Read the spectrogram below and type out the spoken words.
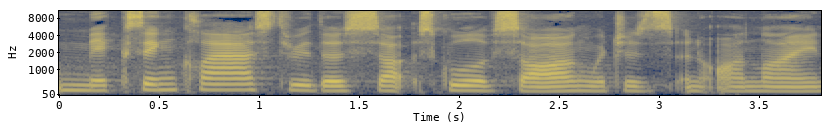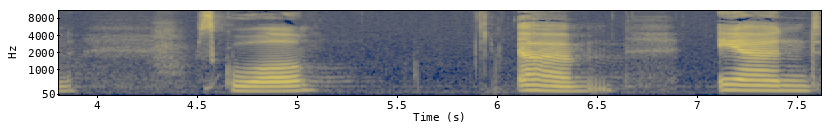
mixing class through the so- School of Song, which is an online school. Um, and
